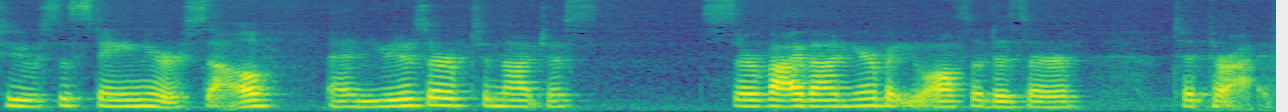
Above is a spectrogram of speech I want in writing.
to sustain yourself and you deserve to not just survive on here but you also deserve to thrive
